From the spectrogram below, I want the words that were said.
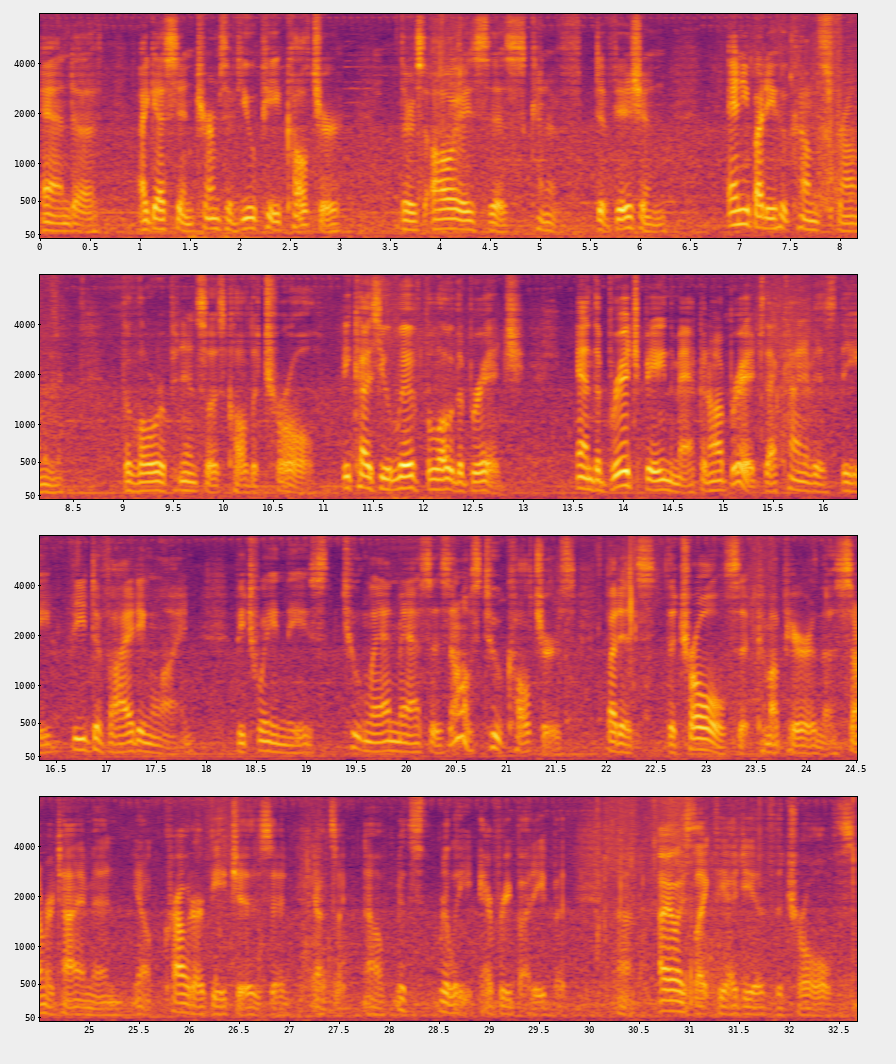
And uh, I guess in terms of UP culture, there's always this kind of division. Anybody who comes from the lower peninsula is called a troll because you live below the bridge and the bridge being the Mackinac Bridge. That kind of is the, the dividing line between these two land masses and almost two cultures. But it's the trolls that come up here in the summertime and you know crowd our beaches, and you know, it's like no, it's really everybody. But uh, I always like the idea of the trolls.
